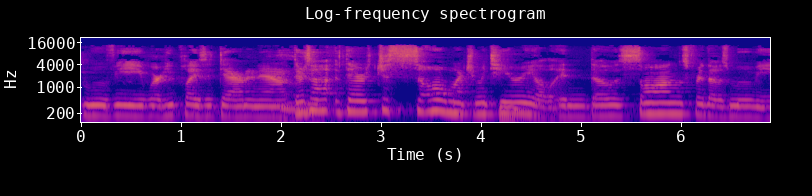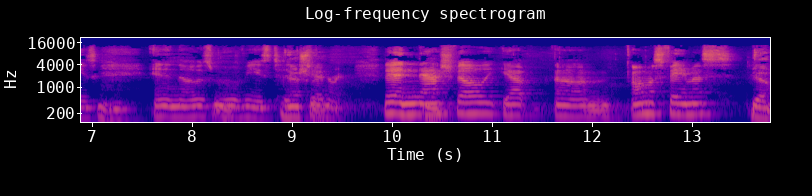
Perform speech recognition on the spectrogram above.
movie where he plays it down and out. There's a there's just so much material in those songs for those movies and in those movies to Nashville. generate. Then Nashville, yep, um, almost famous. Yeah.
